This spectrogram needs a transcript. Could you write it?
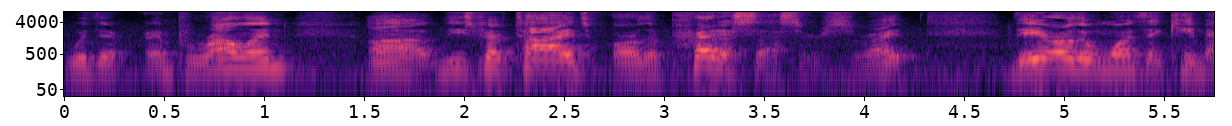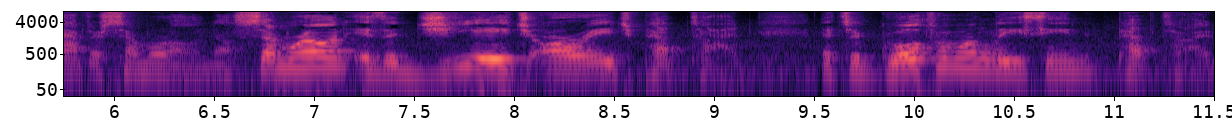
with Ipamorelin, uh, these peptides are the predecessors, right? They are the ones that came after Sermorelin. Now, Sermorelin is a GHRH peptide. It's a growth hormone releasing peptide.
